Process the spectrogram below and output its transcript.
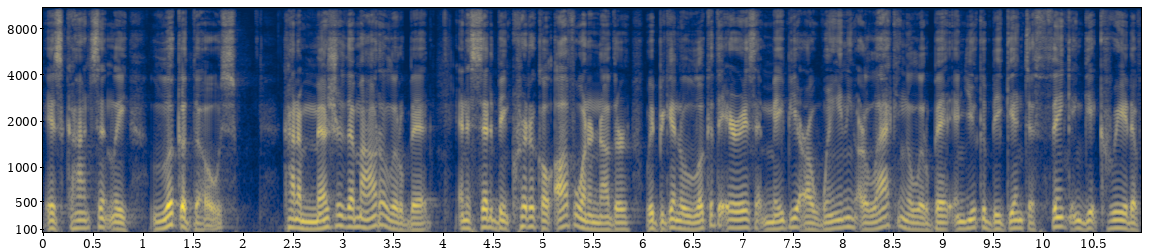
is constantly look at those, kind of measure them out a little bit, and instead of being critical of one another, we begin to look at the areas that maybe are waning or lacking a little bit, and you can begin to think and get creative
